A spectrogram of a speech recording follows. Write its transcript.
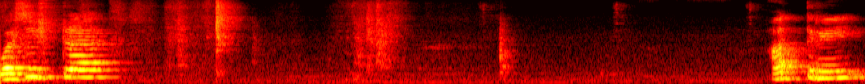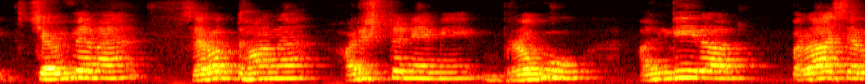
ವಶಿಷ್ಠ ಅತ್ರಿ ಚವ್ಯನ ಶರದ್ಧಾನ, ಅರಿಷ್ಟನೇಮಿ ಭ್ರಭು ಅಂಗೀರ, ಪರಾಶರ,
